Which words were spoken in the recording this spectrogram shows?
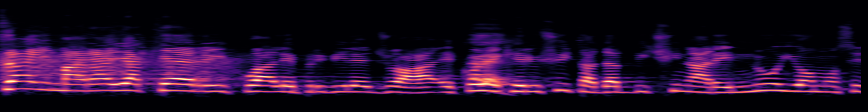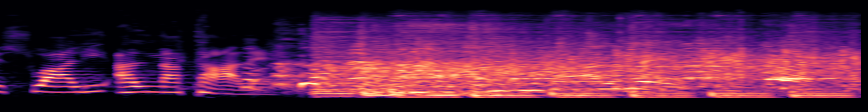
sai Mariah Carey quale privilegio ha? È quella Eh. che è riuscita ad avvicinare noi omosessuali al Natale.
